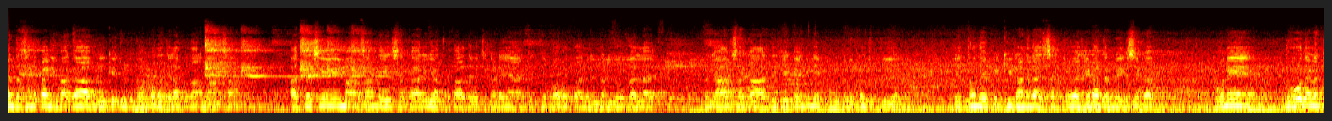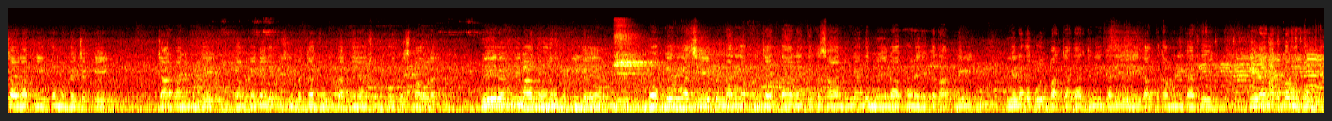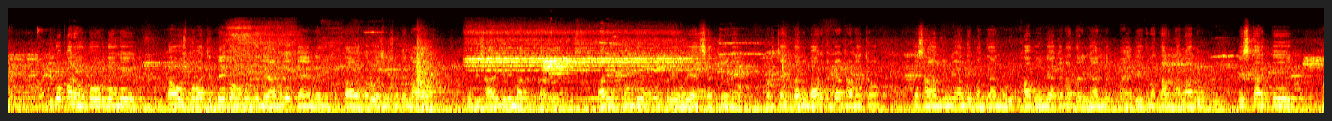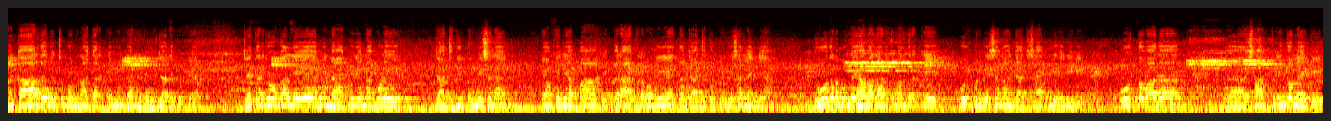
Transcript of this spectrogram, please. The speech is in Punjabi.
ਮਹਿੰਦਰ ਸਿੰਘ ਭੈਣੀ ਬਾਗਾ ਬੀਕੇਯੂ ਬਕੌਂਟਾ ਦਾ ਜ਼ਿਲ੍ਹਾ ਪ੍ਰਧਾਨ ਮਾਨਸਾ। ਅੱਜ ਅਸੀਂ ਮਾਨਸਾ ਦੇ ਸਰਕਾਰੀ ਹਸਪਤਾਲ ਦੇ ਵਿੱਚ ਖੜੇ ਹਾਂ, ਜਿੱਥੇ ਬਹੁਤ ਨਿੰਦਣਯੋਗ ਗੱਲ ਹੈ। ਪੰਜਾਬ ਸਰਕਾਰ ਦੀ ਜੇ ਕਹਿੰਦੀ ਹੈ, ਫੂਕ ਨਿਕਲ ਚੁੱਕੀ ਹੈ। ਇੱਥੋਂ ਦੇ ਭਿੱਖੀ ਥਾਣੇ ਦਾ ਐਸਐਚਓ ਹੈ ਜਿਹੜਾ ਗਰਮੇਲ ਸਿੰਘ। ਉਹਨੇ ਦੋ ਦਿਨ 14 ਤਰੀਕ ਤੋਂ ਮੁੰਡੇ ਚੱਕੇ, ਚਾਰ ਪੰਜ ਮੁੰਡੇ, ਕਿਉਂਕਿ ਕਹਿੰਦੇ ਤੁਸੀਂ ਮੱਝਾਂ ਚੋਰੀ ਕਰਦੇ ਆ, ਤੁਹਾਡੇ ਕੋਲ ਪਸਤੌਲ ਹੈ। ਬੇਰਹਿਮੀ ਨਾਲ ਦੋ ਦਿਨ ਕੁੱਟੀ ਗਏ ਆ। ਮੌਕੇ ਦੀਆਂ ਛੇ ਪਿੰਡਾਂ ਦੀਆਂ ਪੰਚਾਇਤਾਂ ਨੇ ਤੇ ਕਿਸਾਨ ਯੂਨੀਅਨ ਦੇ ਮੇਨ ਆਗੂਆਂ ਨੇ ਹਿੱਕ ਥਾਪੜੀ ਵੀ ਇਹਨਾਂ 'ਤੇ ਕੋਈ ਪਰਚਾ ਦਰਜ ਨਹੀਂ, ਕਦੇ ਇਹ ਗਲਤ ਕੰਮ ਨਹੀਂ ਕਰਦੇ ਤੇਰਾ ਇਹਨਾਂ ਨੂੰ ਘਰੋਂ ਤੋੜ ਦਿਓ ਜਦੋਂ ਘਰੋਂ ਤੋੜ ਦੋਗੇ, ਤਾਂ ਉਸ ਤੋਂ ਬਾਅਦ ਜਿੱਦੇ ਕਹੋਗੇ ਉੱਦੇ ਲਿਆਵਾਂਗੇ ਕੈਮਰੇ ਦੀ ਪੜਤਾਲ ਕਰੋ, ਅਸੀਂ ਤੁਹਾਡੇ ਨਾਲ ਤੁਹਾਡੀ ਸਾਰੀ ਜਿਹੜੀ ਮਦਦ ਕਰਦੇ ਹਾਂ ਪਰ ਇੱਥੋਂ ਦੇ ਉਤਰੇ ਹੋਏ ਐਸਐਚਓ ਨੇ ਪੰਚਾਇਤਾਂ ਨੂੰ ਬਾਹਰ ਕੱਢਿਆ ਥਾਣੇ ਚੋਂ ਕਿਸਾਨ ਯੂਨੀਅਨ ਦੇ ਬੰਦਿਆਂ ਨੂੰ ਰੁੱਖਾ ਬੋਲਿਆ ਕਹਿੰਦਾ ਦਰੀਆਂ ਲ- ਮੈਂ ਦੇ ਦੇਣਾ ਧਰਨਾ ਲਾ ਲਓ। ਇਸ ਕਰਕੇ ਹੰਕਾਰ ਦੇ ਵਿੱਚ ਬੋਲਣਾ ਕਰਕੇ ਮੁੰਡਿਆਂ ਨੂੰ ਹੋਰ ਜ਼ਿਆਦਾ ਕੁੱਟਿਆ। ਜੇਕਰ ਜੋ ਗੱਲ ਇਹ ਹੈ ਵੀ ਨਾ ਕੋਈ ਇਹਨਾਂ ਕੋਲੇ ਜੱਜ ਦੀ ਪਰਮਿਸ਼ਨ ਹੈ ਕਿਉਂਕਿ ਜੇ ਆਪਾਂ ਇੱਕ ਰਾਤ ਲਵਾਉਣੀ ਹੈ ਤਾਂ ਜੱਜ ਤੋਂ ਪਰਮਿਸ਼ਨ ਲੈਂਦੇ ਆ ਦੋ ਦਿਨ ਮੁੰਡੇ ਹਵਾਲਾਤ 'ਚ ਬੰਦ ਰੱਖੇ ਕੋਈ ਪਰਮਿਸ਼ਨ ਜੱਜ ਸਾਹਿਬ ਦੀ ਹੈ ਨਹੀਂ। ਗਈ ਉਸ ਤੋਂ ਬਾਅਦ ਅ, ਸ਼ਾਂਤਰੀ ਤੋਂ ਲੈ ਕੇ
